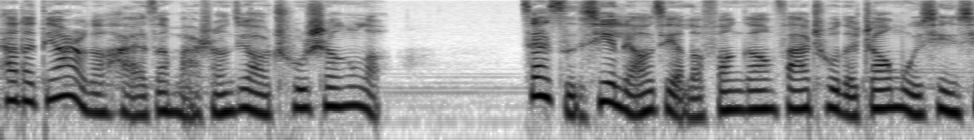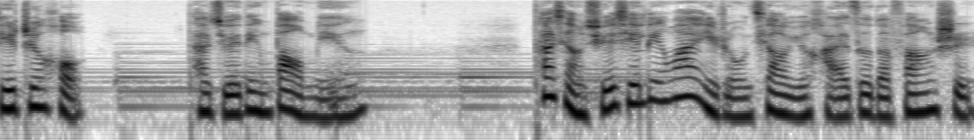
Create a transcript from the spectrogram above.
他的第二个孩子马上就要出生了，在仔细了解了方刚发出的招募信息之后，他决定报名。他想学习另外一种教育孩子的方式，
